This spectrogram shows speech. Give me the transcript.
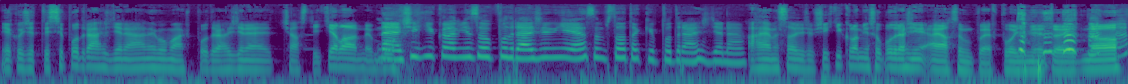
Jakože ty jsi podrážděná, nebo máš podrážděné části těla, nebo... Ne, všichni kolem mě jsou podráždění a já jsem z toho taky podrážděná. A já myslel, že všichni kolem mě jsou podráždění a já jsem úplně v pohodě, mě je to jedno.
